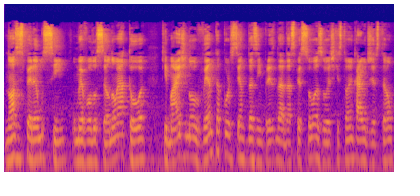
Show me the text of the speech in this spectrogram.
Nós esperamos sim uma evolução. Não é à toa que mais de 90% das empresas, das pessoas hoje que estão em cargo de gestão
